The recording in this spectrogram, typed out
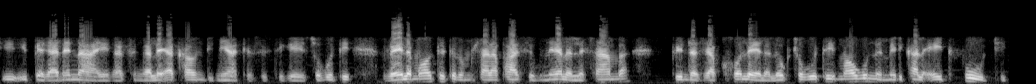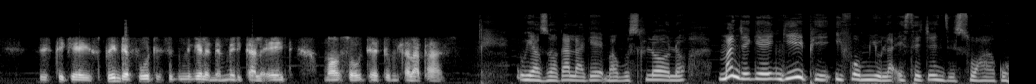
ibhekane naye ngathi ngale accountini yakhe sisike sokuthi vele mawuthethe lomhlala phansi kunela lesamba siphinda siyakholela lokuthi ukuthi mawukune-medical aid futhi sisitike siphinde futhi sikunikele ne-medical aid mawusowuthethe umhlala phansi uyazwakala-ke babusilolo manje-ke ngiphi iformula esetshenziswako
